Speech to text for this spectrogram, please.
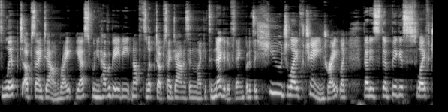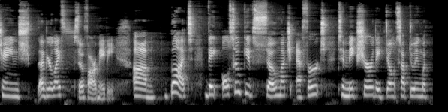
flipped upside down right? Yes when you have a baby not flipped upside down as in like it's a negative thing but it's a huge life change right? Like that is the biggest life change of your life so far maybe. Um, but they also give so much effort to make sure they don't stop doing what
